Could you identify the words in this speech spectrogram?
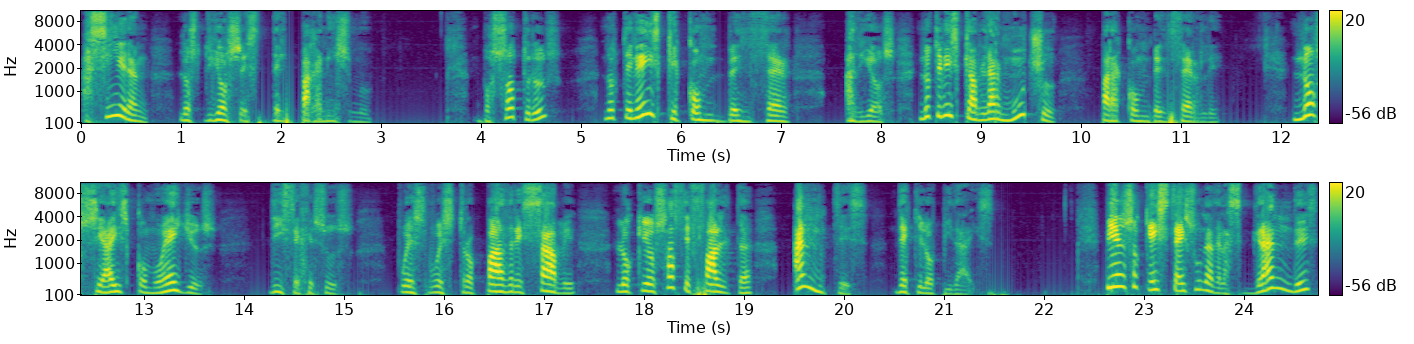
Así eran los dioses del paganismo. Vosotros no tenéis que convencer a no tenéis que hablar mucho para convencerle. No seáis como ellos, dice Jesús, pues vuestro Padre sabe lo que os hace falta antes de que lo pidáis. Pienso que esta es una de las grandes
